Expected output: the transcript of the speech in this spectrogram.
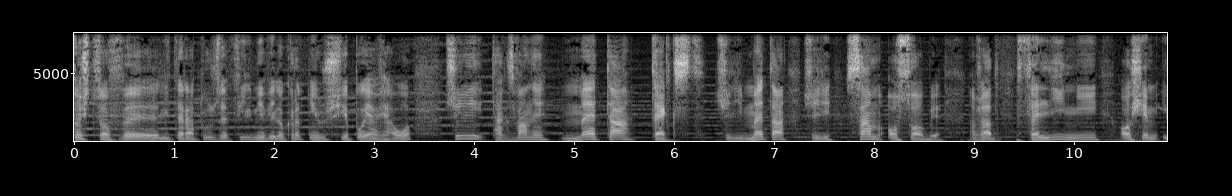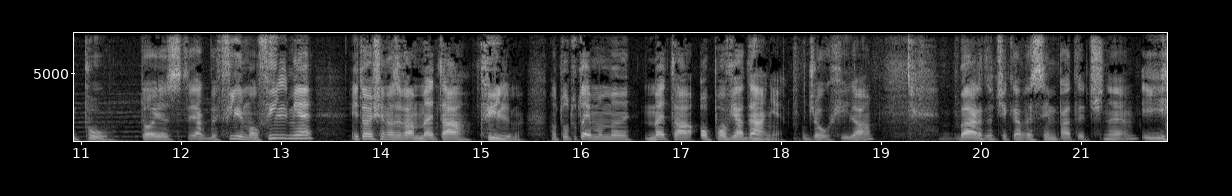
Coś, co w literaturze, filmie wielokrotnie już się pojawiało, czyli tak zwany metatekst, czyli meta, czyli sam o sobie. Na przykład Fellini 8,5. To jest jakby film o filmie i to się nazywa metafilm. No to tutaj mamy meta opowiadanie Joe Hilla. Bardzo ciekawe, sympatyczne i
